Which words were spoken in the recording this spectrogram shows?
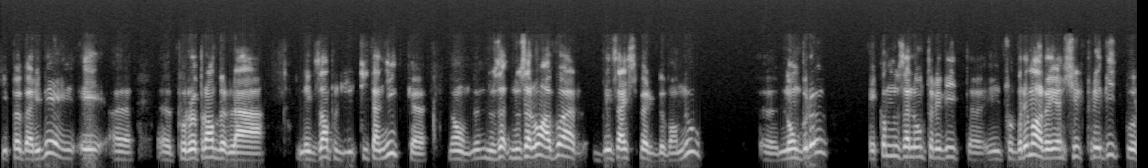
qui peuvent arriver et, euh, euh, pour reprendre l'exemple du Titanic euh, non, nous, nous allons avoir des icebergs devant nous nombreux et comme nous allons très vite, euh, il faut vraiment réagir très vite pour,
